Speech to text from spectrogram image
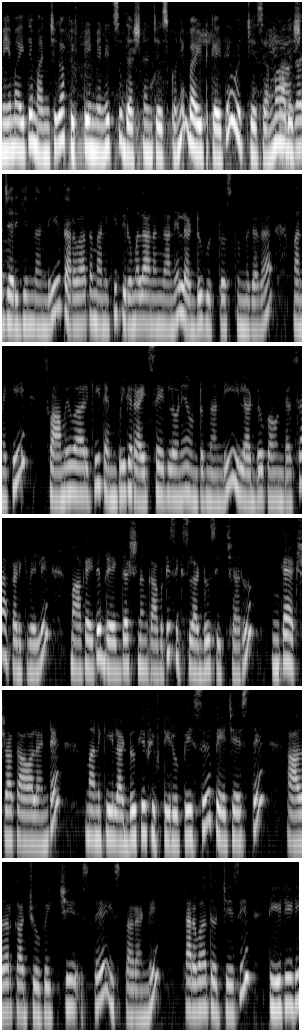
మేమైతే మంచిగా ఫిఫ్టీన్ మినిట్స్ దర్శనం చేసుకొని బయటకు అయితే వచ్చేసాము బాగా జరిగిందండి. తర్వాత మనకి తిరుమల అనగానే లడ్డు గుర్తొస్తుంది కదా. మనకి స్వామివారికి టెంపుల్కి రైట్ సైడ్లోనే ఉంటుందండి ఈ లడ్డు కౌంటర్స్. అక్కడికి వెళ్ళి మాకైతే బ్రేక్ దర్శనం కాబట్టి సిక్స్ లడ్డూస్ ఇచ్చారు. ఇంకా ఎక్స్ట్రా కావాలంటే మనకి లడ్డూకి ఫిఫ్టీ రూపీస్ పే చేస్తే ఆధార్ కార్డ్ చూపించి ఇస్తే ఇస్తారండి. తర్వాత వచ్చేసి టీటీడీ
